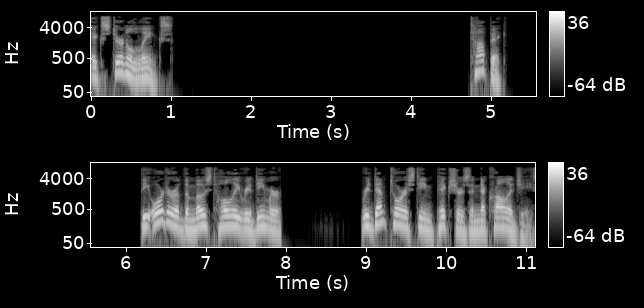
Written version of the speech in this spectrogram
External links The Order of the Most Holy Redeemer Redemptoristine pictures and necrologies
